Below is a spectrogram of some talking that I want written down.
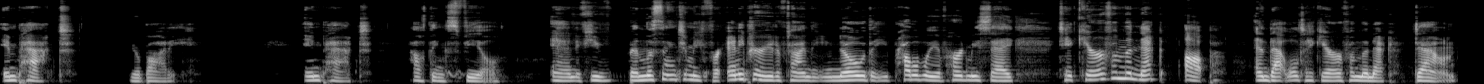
impact your body, impact how things feel, and if you've been listening to me for any period of time that you know that you probably have heard me say, take care from the neck up and that will take care from the neck down,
